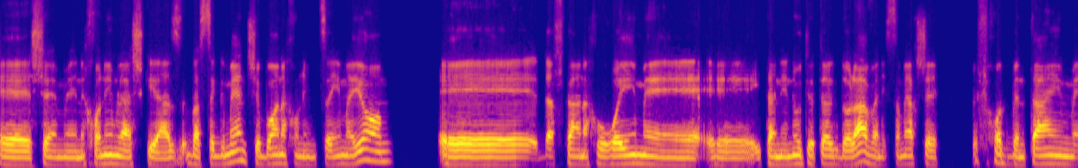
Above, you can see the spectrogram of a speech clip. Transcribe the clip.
uh, שהם נכונים להשקיע. אז בסגמנט שבו אנחנו נמצאים היום, uh, דווקא אנחנו רואים uh, uh, התעניינות יותר גדולה ואני שמח שלפחות בינתיים uh,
